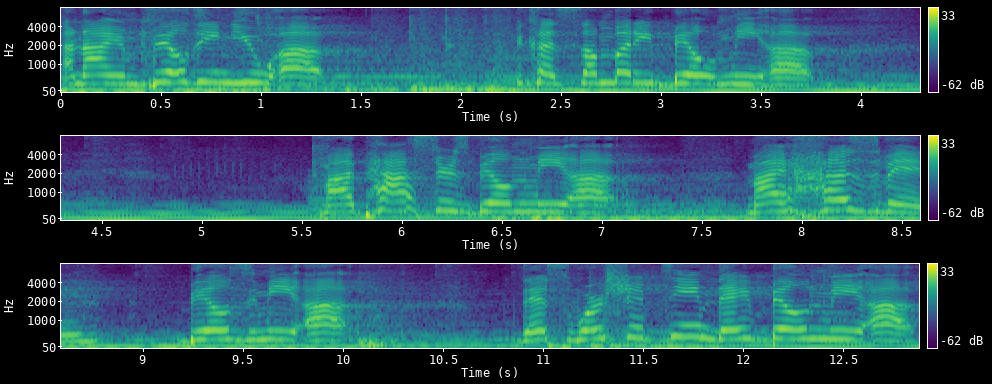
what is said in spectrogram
And I am building you up because somebody built me up. My pastors build me up. My husband builds me up. This worship team, they build me up.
